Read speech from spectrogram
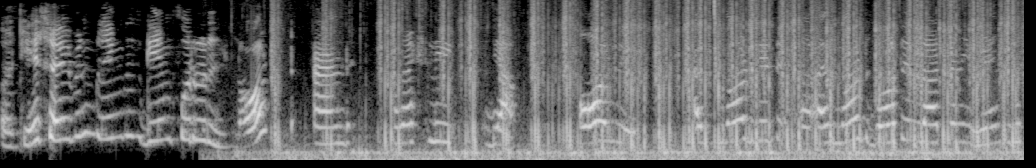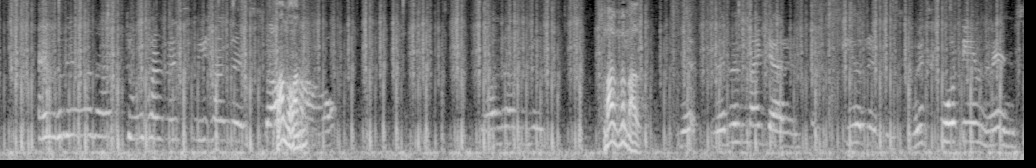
Okay, so I've been playing this game for a lot and I've actually, yeah, always. I've not get, uh, I've not gotten that many wins. But everyone has 200, 300 Come on. somehow. 100. Mal, mal, mal. Where, where is my character? Here it is. With 14 wins.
